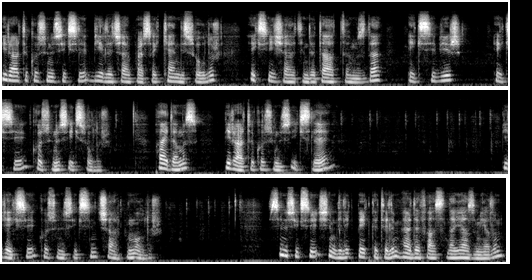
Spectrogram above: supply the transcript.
1 artı kosinüs x'i 1 ile çarparsak kendisi olur. Eksi işaretini de dağıttığımızda eksi 1 eksi kosinüs x olur. Paydamız 1 artı kosinüs x ile 1 eksi kosinüs x'in çarpımı olur. Sinüs x'i şimdilik bekletelim. Her defasında yazmayalım.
